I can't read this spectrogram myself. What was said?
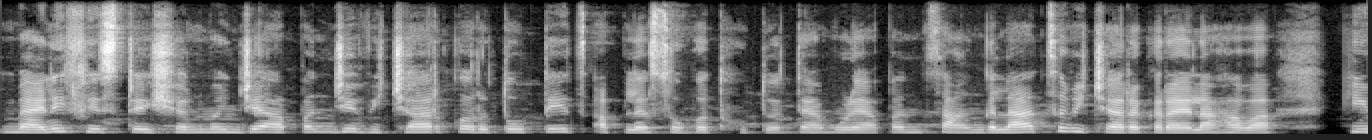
मॅनिफेस्टेशन म्हणजे आपण जे विचार करतो तेच आपल्यासोबत होतं. त्यामुळे आपण चांगलाच विचार करायला हवा की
